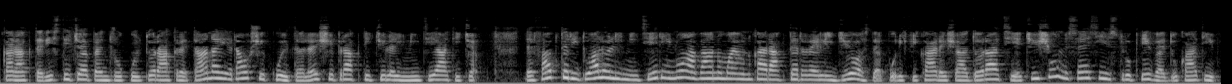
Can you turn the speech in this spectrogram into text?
Caracteristice pentru cultura cretană erau și cultele și practicile inițiatice. De fapt, ritualul inițierii nu avea numai un caracter religios de purificare și adorație, ci și un sens instructiv-educativ.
